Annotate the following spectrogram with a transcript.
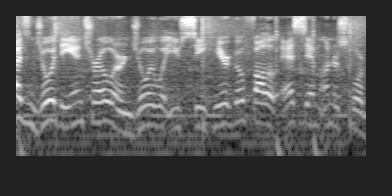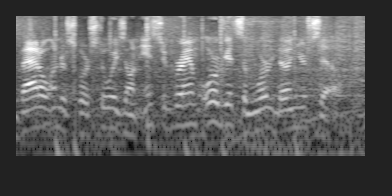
Guys enjoyed the intro or enjoy what you see here, go follow SM underscore battle underscore stories on Instagram or get some work done yourself.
